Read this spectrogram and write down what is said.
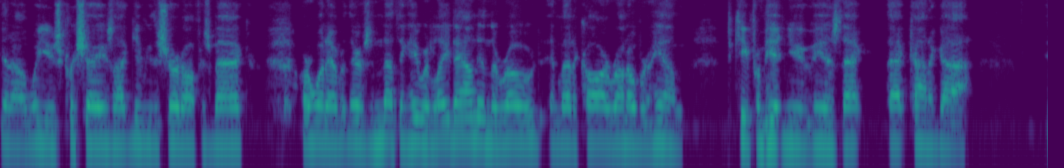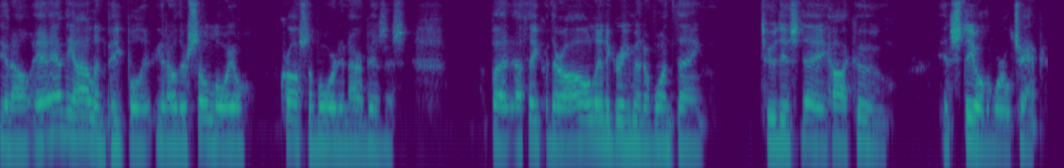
you know, we use cliches like give you the shirt off his back or whatever. There's nothing he would lay down in the road and let a car run over him to keep from hitting you. He is that that kind of guy. You know, and, and the island people, you know, they're so loyal across the board in our business. But I think they're all in agreement of one thing. To this day, Haku is still the world champion,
